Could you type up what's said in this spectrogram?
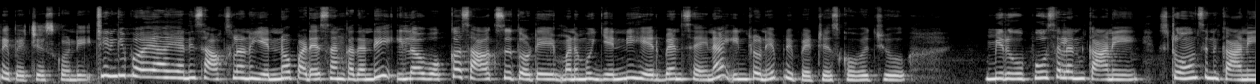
ప్రిపేర్ చేసుకోండి. చినిగిపోయాయి అని సాక్స్లను ఎన్నో పడేసాం కదండి ఇలా ఒక్క సాక్స్ తోటి మనము ఎన్ని హెయిర్ బ్యాండ్స్ అయినా ఇంట్లోనే ప్రిపేర్ చేసుకోవచ్చు. మీరు పూసలను కానీ స్టోన్స్ని కానీ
